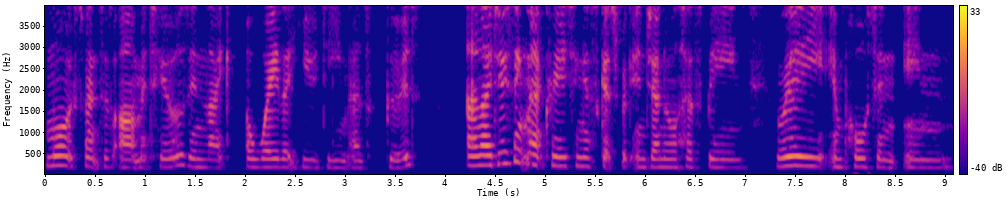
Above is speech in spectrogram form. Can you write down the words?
more expensive art materials in like a way that you deem as good. And I do think that creating a sketchbook in general has been really important in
